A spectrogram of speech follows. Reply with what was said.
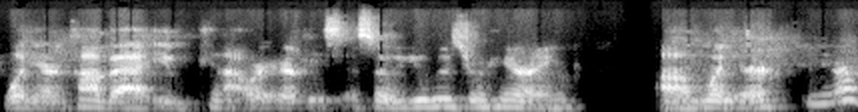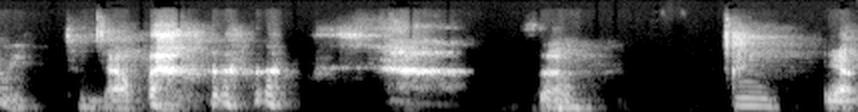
when you're in combat you cannot wear earpieces, so you lose your hearing um, when you're in the army. Turns out. so, Mm. yeah.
